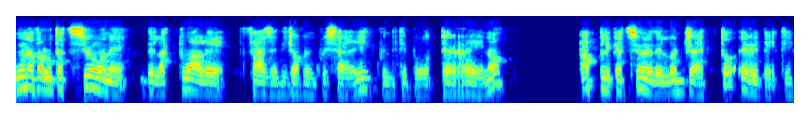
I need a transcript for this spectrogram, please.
Una valutazione dell'attuale fase di gioco in cui sei, quindi tipo terreno, applicazione dell'oggetto e ripeti.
